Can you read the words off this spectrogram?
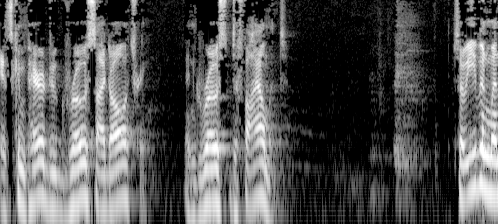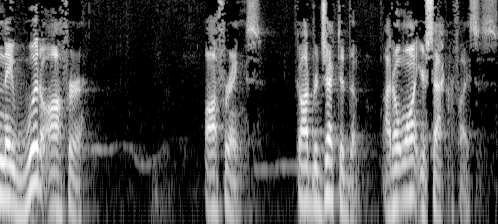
it's compared to gross idolatry and gross defilement. So even when they would offer offerings, God rejected them. I don't want your sacrifices.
